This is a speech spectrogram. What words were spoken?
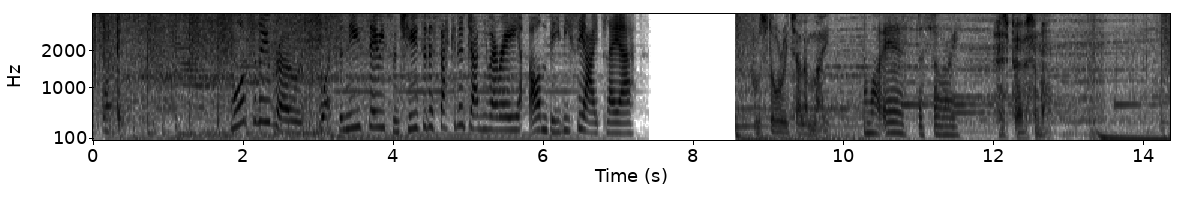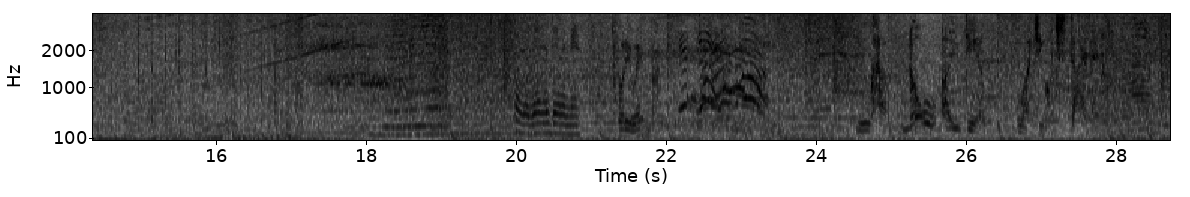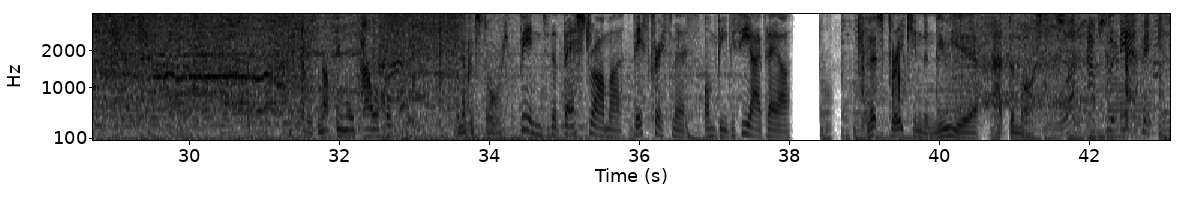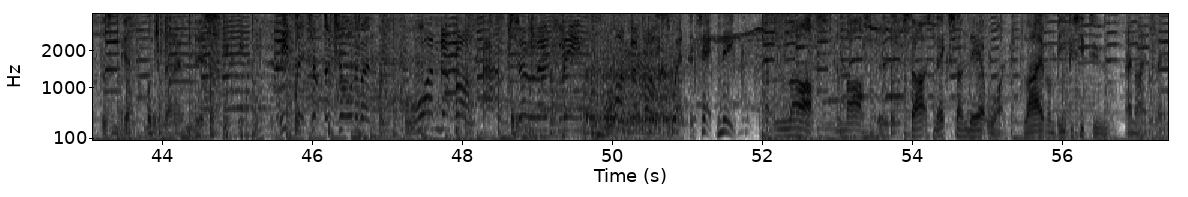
Waterloo Road. Watch the new series from Tuesday the 2nd of January on BBC iPlayer. I'm a storyteller, mate. And what is the story? It's personal. We're doing this. What are you waiting for? You have no idea what you've started. There is nothing more powerful than a good story. Binge the best drama this Christmas on BBC iPlayer. Let's break in the new year at the Masters. Well, that's absolutely epic. Doesn't get much better than this. He's lit up the tournament. Wonderful. Absolutely wonderful. Sweat the technique. At last, the Masters. Starts next Sunday at 1, live on BBC Two and iPlayer.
